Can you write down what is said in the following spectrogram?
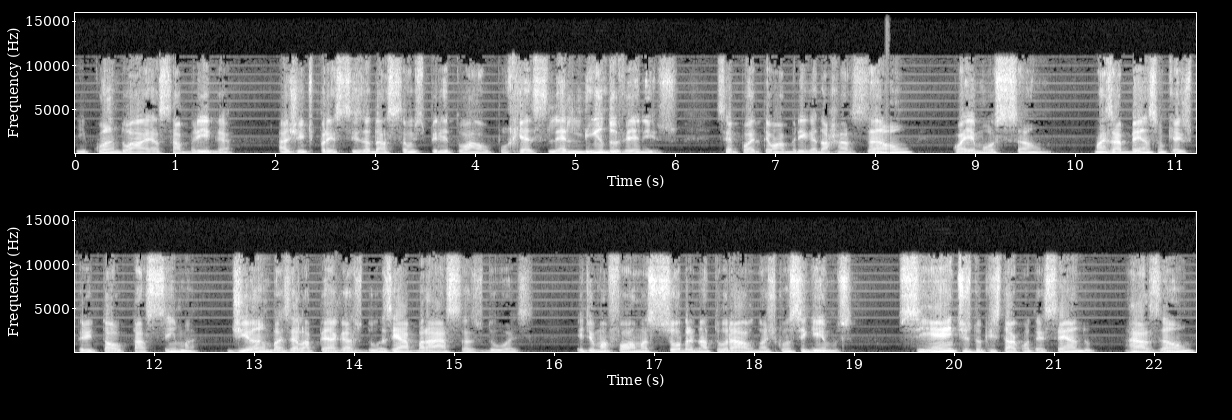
E quando há essa briga, a gente precisa da ação espiritual, porque é, é lindo ver isso. Você pode ter uma briga da razão com a emoção, mas a bênção que é espiritual está acima de ambas, ela pega as duas e abraça as duas e de uma forma sobrenatural nós conseguimos, cientes do que está acontecendo, razão,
